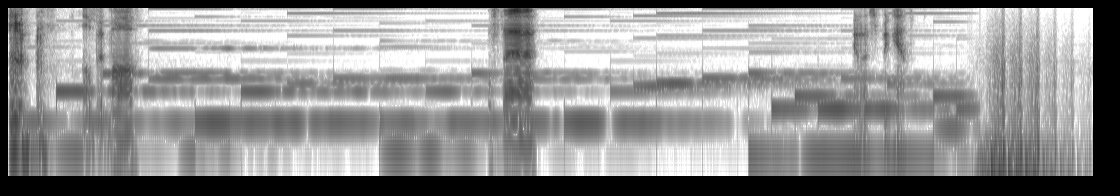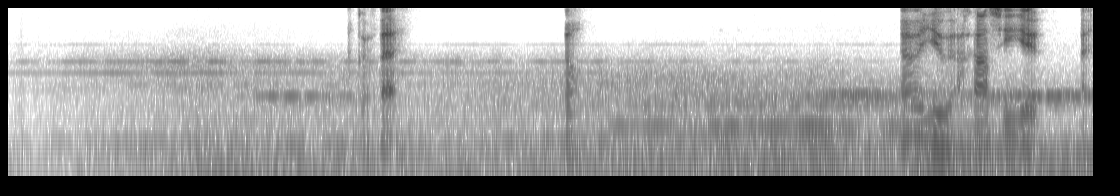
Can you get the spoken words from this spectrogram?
a little bit more. What's there? Okay, let's begin. Oh. How are you? I can't see you right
